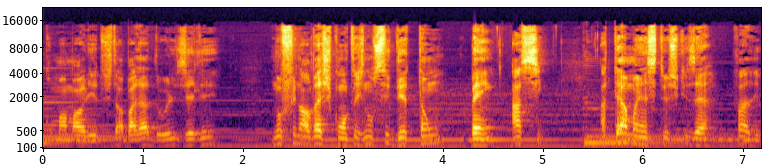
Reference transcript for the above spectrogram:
como a maioria dos trabalhadores, ele no final das contas não se dê tão bem assim. Até amanhã, se Deus quiser. Valeu.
